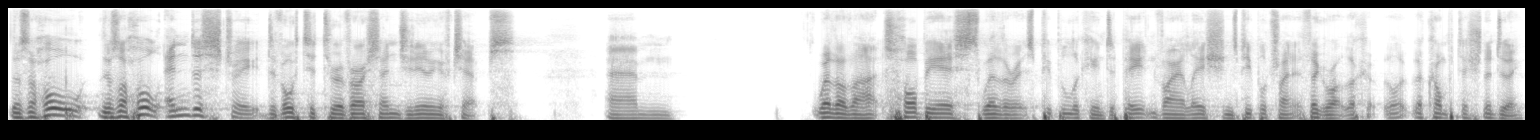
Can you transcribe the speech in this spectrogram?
There's a whole, there's a whole industry devoted to reverse engineering of chips. Um, whether that's hobbyists, whether it's people looking into patent violations, people trying to figure out what the competition are doing.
